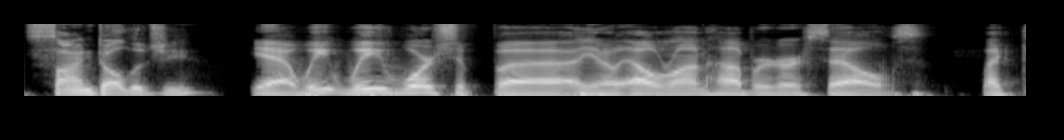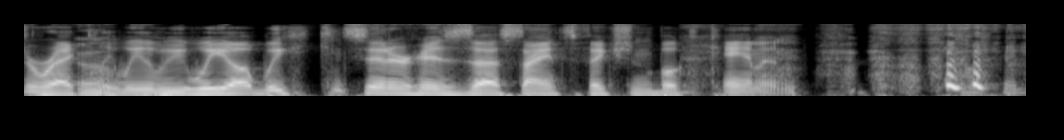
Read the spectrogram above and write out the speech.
Scientology. Yeah, we we worship uh, you know L. Ron Hubbard ourselves, like directly. Oh. We we we uh, we consider his uh, science fiction books canon. Oh, good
